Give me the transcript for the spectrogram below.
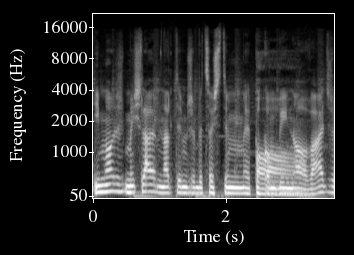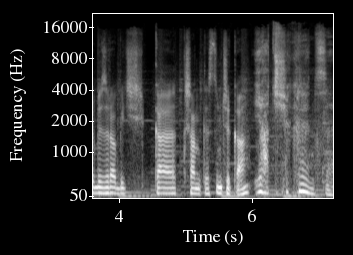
i może, myślałem nad tym, żeby coś z tym e, pokombinować, żeby zrobić ka- krzankę z tuńczyka. Ja cię kręcę.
